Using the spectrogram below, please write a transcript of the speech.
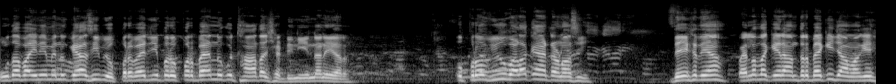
ਉਹ ਤਾਂ ਬਾਈ ਨੇ ਮੈਨੂੰ ਕਿਹਾ ਸੀ ਵੀ ਉੱਪਰ ਬਹਿ ਜੀ, ਪਰ ਉੱਪਰ ਬਹਿਣ ਨੂੰ ਕੋਈ ਥਾਂ ਤਾਂ ਛੱਡੀ ਨਹੀਂ ਇਹਨਾਂ ਨੇ ਯਾਰ। ਉੱਪਰੋਂ ਵਿਊ ਵਾਲਾ ਘੈਂਟ ਆਉਣਾ ਸੀ। ਦੇਖਦੇ ਆ, ਪਹਿਲਾਂ ਤਾਂ ਕਿਹੜਾ ਅੰਦਰ ਬਹਿ ਕੇ ਜਾਵਾਂਗੇ।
